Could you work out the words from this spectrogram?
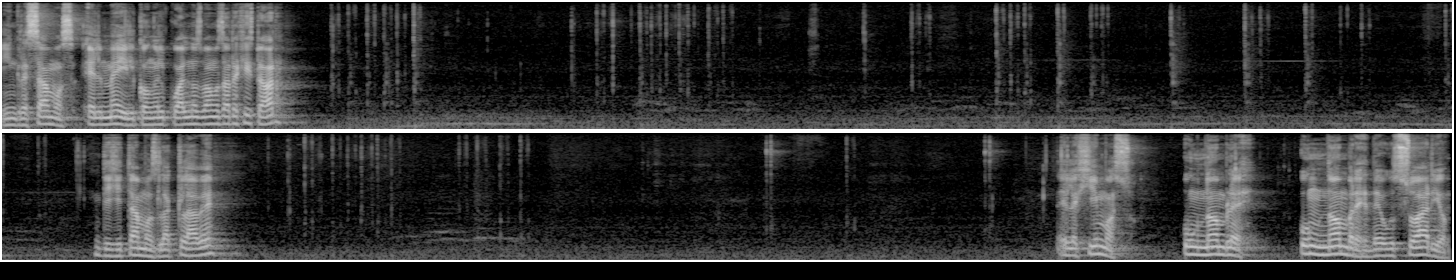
Ingresamos el mail con el cual nos vamos a registrar digitamos la clave elegimos un nombre un nombre de usuario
